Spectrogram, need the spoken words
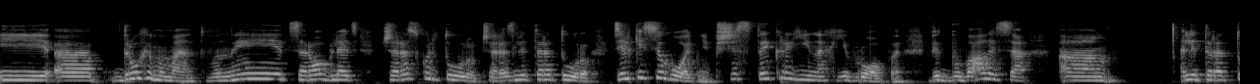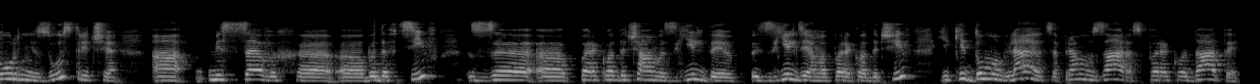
І е, другий момент вони це роблять через культуру, через літературу. Тільки сьогодні в шести країнах Європи відбувалися. Е, Літературні зустрічі місцевих е, е, видавців з е, перекладачами з гільдією з гільдіями перекладачів, які домовляються прямо зараз перекладати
